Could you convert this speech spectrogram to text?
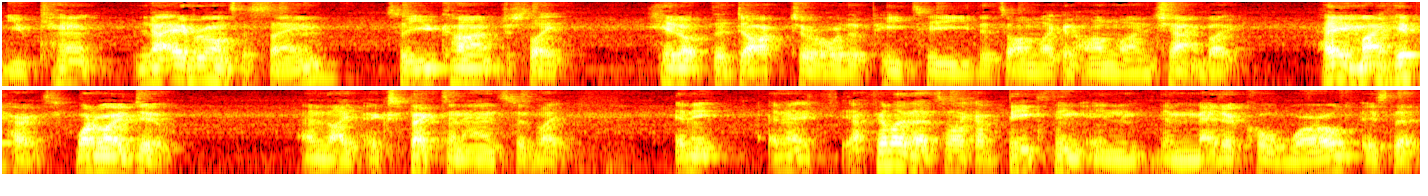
you can't. Not everyone's the same, so you can't just like hit up the doctor or the PT that's on like an online chat and be like, "Hey, my hip hurts. What do I do?" And like expect an answer. Like, and it and I, I feel like that's like a big thing in the medical world is that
